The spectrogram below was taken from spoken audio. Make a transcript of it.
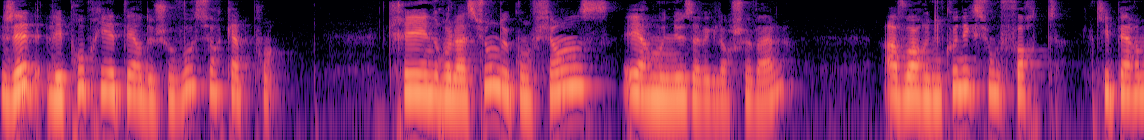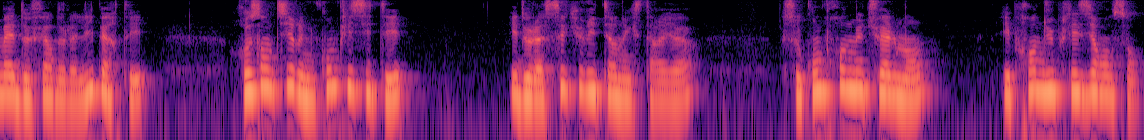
J'aide les propriétaires de chevaux sur quatre points. Créer une relation de confiance et harmonieuse avec leur cheval, avoir une connexion forte qui permet de faire de la liberté, ressentir une complicité et de la sécurité en extérieur, se comprendre mutuellement et prendre du plaisir ensemble.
